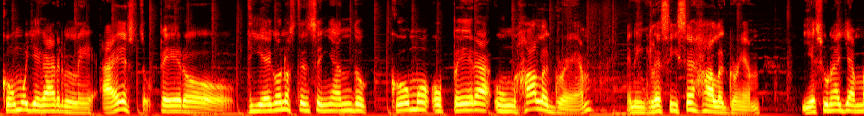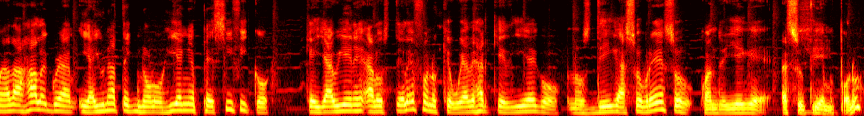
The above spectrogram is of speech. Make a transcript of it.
cómo llegarle a esto. Pero Diego nos está enseñando cómo opera un hologram. En inglés se dice hologram y es una llamada hologram y hay una tecnología en específico que ya viene a los teléfonos que voy a dejar que Diego nos diga sobre eso cuando llegue a su tiempo, ¿no?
